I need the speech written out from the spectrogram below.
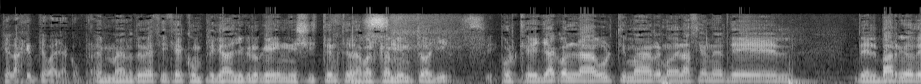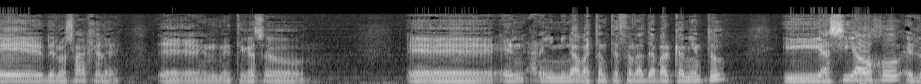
que la gente vaya a comprar. Es más, no te voy a decir que es complicada, yo creo que es inexistente el aparcamiento allí, porque ya con las últimas remodelaciones del, del barrio de, de Los Ángeles, eh, en este caso eh, han eliminado bastantes zonas de aparcamiento y así a ojo, el,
